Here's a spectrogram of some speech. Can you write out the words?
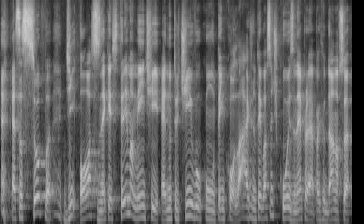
Essa sopa de ossos, né? Que é extremamente é, nutritivo, com, tem colágeno, tem bastante coisa, né? Para ajudar nossa,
